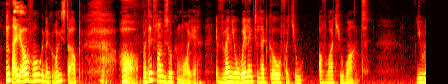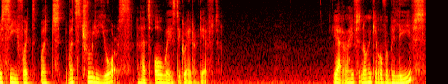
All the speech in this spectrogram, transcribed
naar jouw volgende groeistap. Oh, maar dit vond ik dus ook een mooie. If when you're willing to let go of what you, of what you want you receive what, what, what's truly yours. And that's always the greater gift. Ja, dan heeft ze het nog een keer over beliefs.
